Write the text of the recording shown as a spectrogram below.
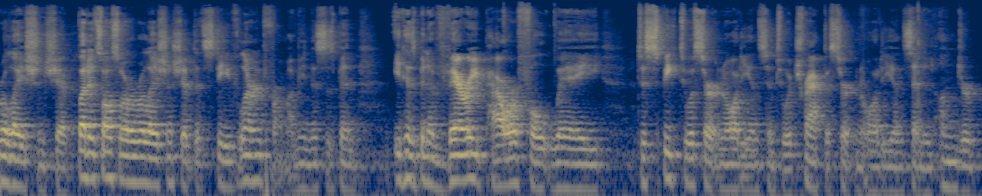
relationship, but it's also a relationship that Steve learned from. I mean, this has been it has been a very powerful way to speak to a certain audience and to attract a certain audience, and it under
